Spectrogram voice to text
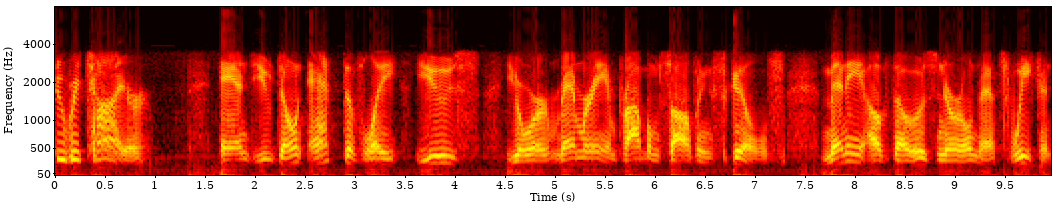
you retire and you don't actively use your memory and problem solving skills, many of those neural nets weaken.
